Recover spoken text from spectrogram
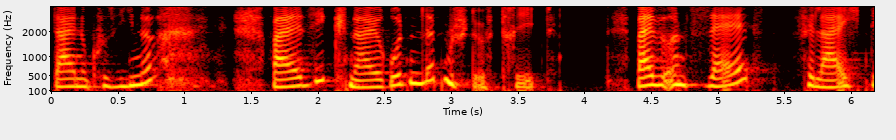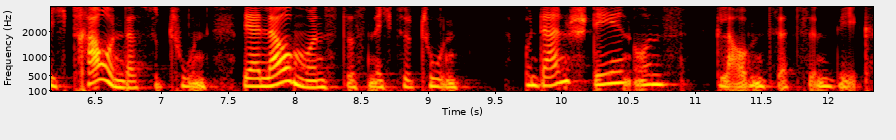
deine Cousine, weil sie knallroten Lippenstift trägt. Weil wir uns selbst vielleicht nicht trauen, das zu tun. Wir erlauben uns das nicht zu tun. Und dann stehen uns Glaubenssätze im Weg.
